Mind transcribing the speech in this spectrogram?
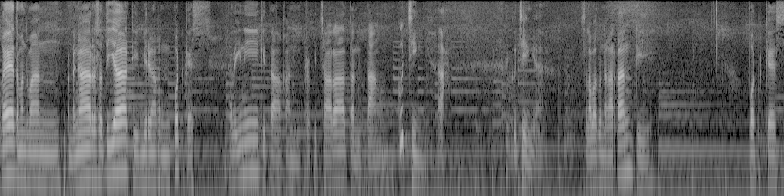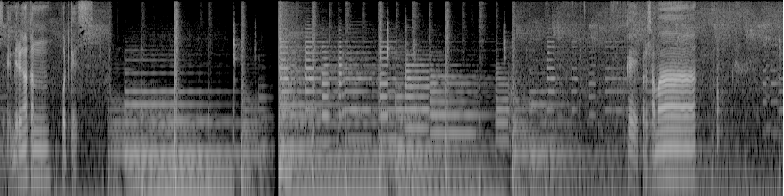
Oke teman-teman pendengar setia di Miringakan Podcast. Kali ini kita akan berbicara tentang kucing. Ah, Kucing ya. Selamat mendengarkan di podcast eh, Miringakan Podcast. Oke, bersama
